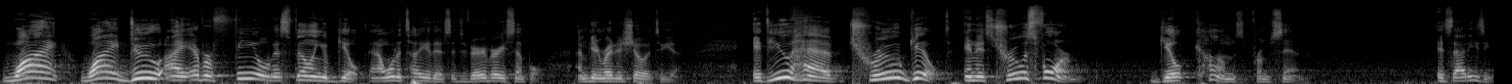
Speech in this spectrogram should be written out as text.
Why, why do I ever feel this feeling of guilt? And I want to tell you this it's very, very simple. I'm getting ready to show it to you. If you have true guilt in its truest form, guilt comes from sin. It's that easy,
